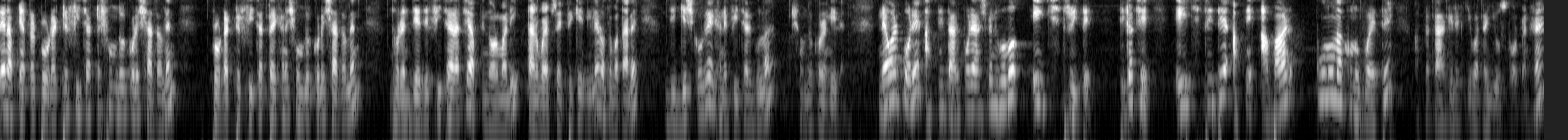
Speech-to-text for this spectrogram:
দেন আপনি আপনার প্রোডাক্টের ফিচারটা সুন্দর করে সাজালেন। প্রোডাক্টের ফিচারটা এখানে সুন্দর করে সাজালেন। ধরেন যে যে ফিচার আছে, আপনি নর্মালি তার ওয়েবসাইট থেকে নিলেন অথবা তারে জিজ্ঞেস করে এখানে ফিচারগুলো সুন্দর করে নিলেন। নেওয়ার পরে আপনি তারপরে আসবেন হলো এইচ থ্রিতে ঠিক আছে? এইচ থ্রিতে আপনি আবার কোনো না কোনো বইতে আপনার টার্গেটেড কিওয়ার্ডটা ইউজ করবেন হ্যাঁ?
